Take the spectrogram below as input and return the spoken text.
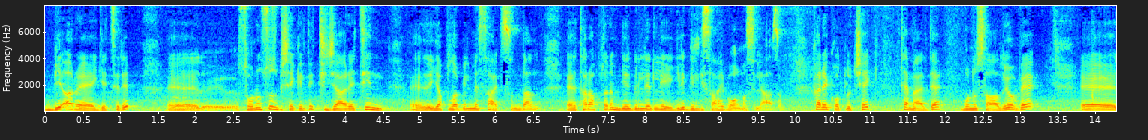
bir araya getirip e, sorunsuz bir şekilde ticaretin e, yapılabilmesi açısından e, tarafların birbirleriyle ilgili bilgi sahibi olması lazım. Kare kodlu çek temelde bunu sağlıyor ve e,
